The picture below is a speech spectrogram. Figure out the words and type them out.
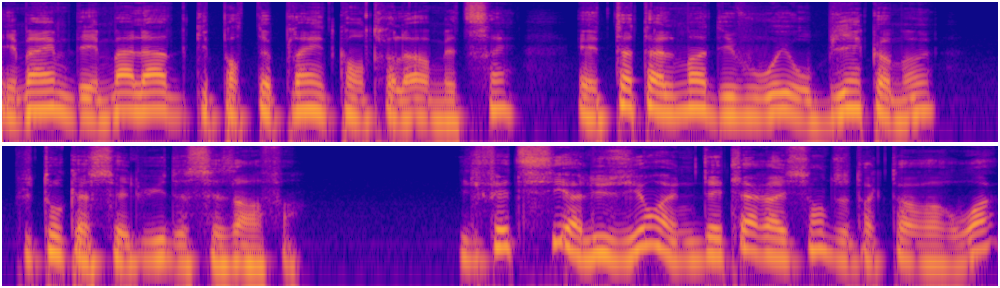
et même des malades qui portent plainte contre leurs médecins est totalement dévoué au bien commun plutôt qu'à celui de ses enfants. Il fait ici allusion à une déclaration du Dr Roy,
